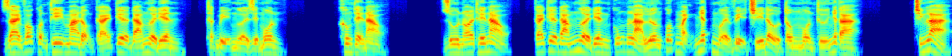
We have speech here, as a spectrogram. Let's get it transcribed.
Giải võ quận thi ma động cái kia đám người điên thật bị người diệt môn. Không thể nào. Dù nói thế nào, cái kia đám người điên cũng là lương quốc mạnh nhất mười vị trí đầu tông môn thứ nhất ta. Chính là,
